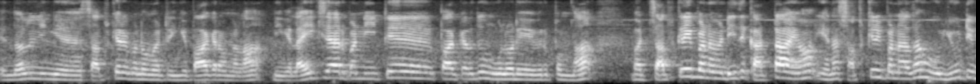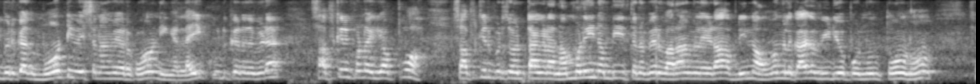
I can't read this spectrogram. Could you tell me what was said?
இருந்தாலும் நீங்கள் சப்ஸ்கிரைப் பண்ண மாட்டீங்க பார்க்குறவங்கலாம் நீங்கள் லைக் ஷேர் பண்ணிவிட்டு பார்க்குறது உங்களுடைய விருப்பம் தான் பட் சப்ஸ்கிரைப் பண்ண வேண்டியது கட்டாயம். ஏன்னா சப்ஸ்கிரைப் பண்ணால் தான் யூடியூப் இருக்குது அது மோட்டிவேஷனாகவே இருக்கும். நீங்கள் லைக் கொடுக்கறத விட சப்ஸ்கிரைப் பண்ண எப்போ சப்ஸ்கிரைபர்ஸ் வந்துட்டாங்கடா. நம்மளையும் நம்பி இத்தனை பேர் வராங்களேடா அப்படின்னு அவங்களுக்காக வீடியோ போடணும்னு தோணும். ஸோ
